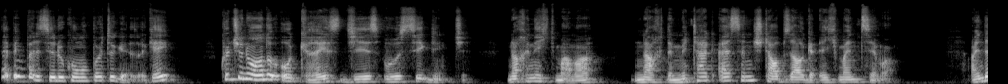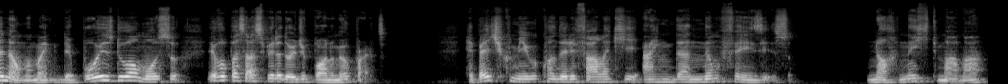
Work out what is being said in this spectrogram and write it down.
É bem parecido com o português, ok? Continuando, o Chris diz o seguinte: Noch nicht, Mama. Nach dem Mittagessen staubsauge ich mein Zimmer. Ainda não, mamãe. Depois do almoço, eu vou passar aspirador de pó no meu quarto. Repete comigo quando ele fala que ainda não fez isso. Noch nicht, Mama.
